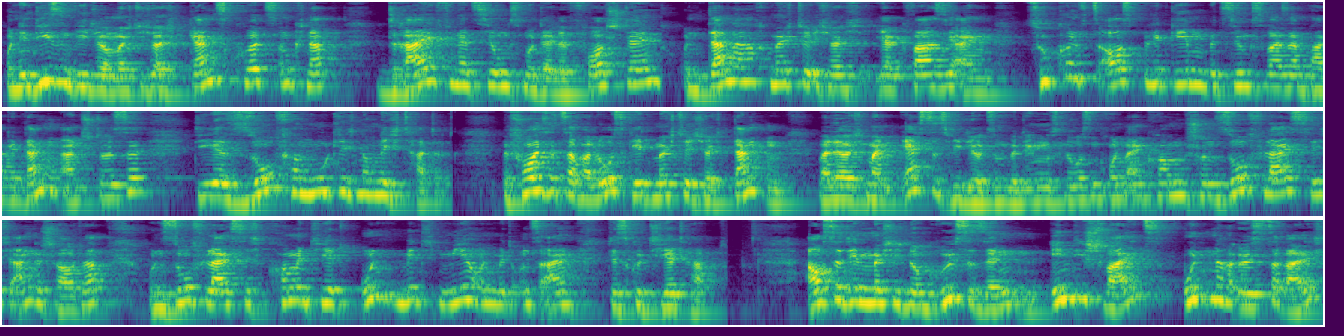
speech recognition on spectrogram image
Und in diesem Video möchte ich euch ganz kurz und knapp drei Finanzierungsmodelle vorstellen und danach möchte ich euch ja quasi einen Zukunftsausblick geben bzw. ein paar Gedankenanstöße, die ihr so vermutlich noch nicht hattet. Bevor es jetzt aber losgeht, möchte ich euch danken, weil ihr euch mein erstes Video zum bedingungslosen Grundeinkommen schon so fleißig angeschaut habt und so fleißig kommentiert und mit mir und mit uns allen diskutiert habt. Außerdem möchte ich nur Grüße senden in die Schweiz und nach Österreich,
